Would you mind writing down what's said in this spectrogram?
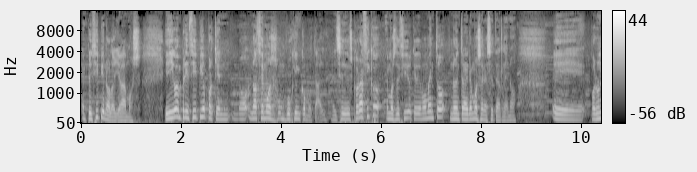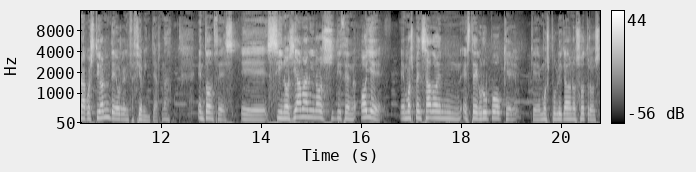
en principio no lo llevamos. Y digo en principio porque no, no hacemos un booking como tal. El sello discográfico hemos decidido que de momento no entraremos en ese terreno. eh, por una cuestión de organización interna. Entonces, eh, si nos llaman y nos dicen, oye, hemos pensado en este grupo que, que hemos publicado nosotros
